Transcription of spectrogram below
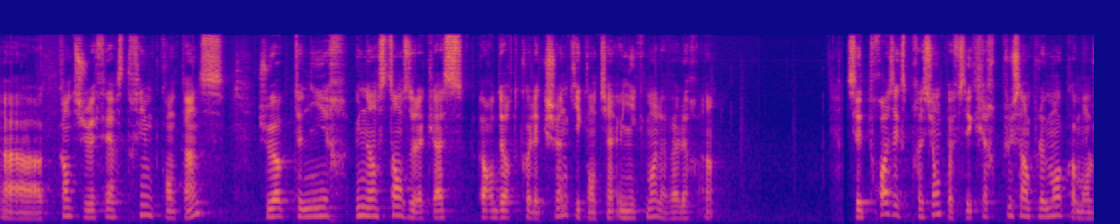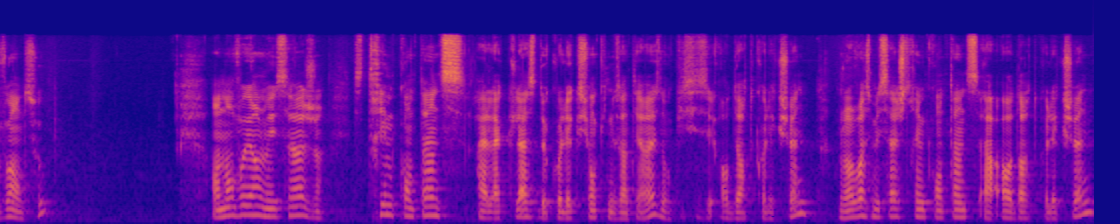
euh, quand je vais faire stream contents, je vais obtenir une instance de la classe ordered collection qui contient uniquement la valeur 1. Ces trois expressions peuvent s'écrire plus simplement comme on le voit en dessous. En envoyant le message stream contents à la classe de collection qui nous intéresse, donc ici c'est ordered collection, j'envoie ce message stream contents à ordered collection,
